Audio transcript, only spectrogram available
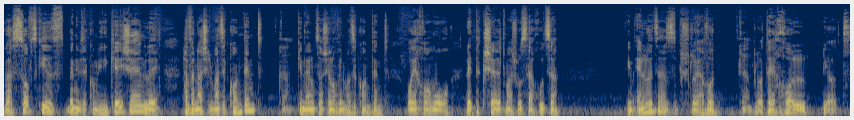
וה-soft skills, בין אם זה communication, להבנה של מה זה content, כן. כי מנהל מוצר שלא מבין מה זה content, או איך הוא אמור לתקשר את מה שהוא עושה החוצה. אם אין לו את זה, אז זה פשוט לא יעבוד. כן. לא, אתה יכול להיות...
